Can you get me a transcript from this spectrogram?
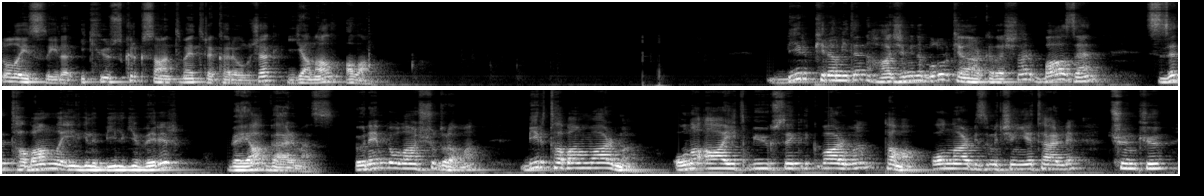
Dolayısıyla 240 santimetre kare olacak yanal alan. Bir piramidin hacmini bulurken arkadaşlar bazen size tabanla ilgili bilgi verir veya vermez. Önemli olan şudur ama bir taban var mı? Ona ait bir yükseklik var mı? Tamam. Onlar bizim için yeterli. Çünkü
